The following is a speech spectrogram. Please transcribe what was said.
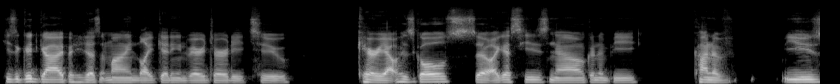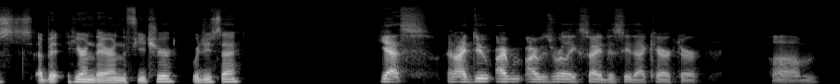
he's a good guy, but he doesn't mind like getting in very dirty to carry out his goals. So I guess he's now gonna be kind of used a bit here and there in the future. Would you say? Yes, and I do. I I was really excited to see that character. Um,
